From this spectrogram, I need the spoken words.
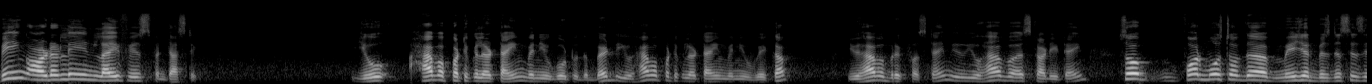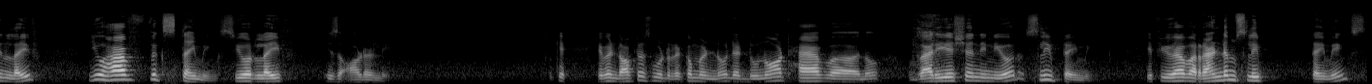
Being orderly in life is fantastic. You have a particular time when you go to the bed, you have a particular time when you wake up, you have a breakfast time, you, you have a study time. So, for most of the major businesses in life, you have fixed timings, your life is orderly. Okay. Even doctors would recommend no, that do not have uh, no, variation in your sleep timing. If you have a random sleep timings,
